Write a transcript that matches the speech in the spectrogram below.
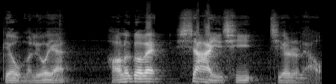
给我们留言。好了，各位，下一期接着聊。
